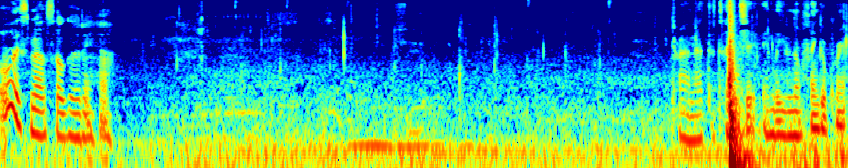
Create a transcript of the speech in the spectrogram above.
Oh, it smells so good in here. Try not to it and leave no fingerprint.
